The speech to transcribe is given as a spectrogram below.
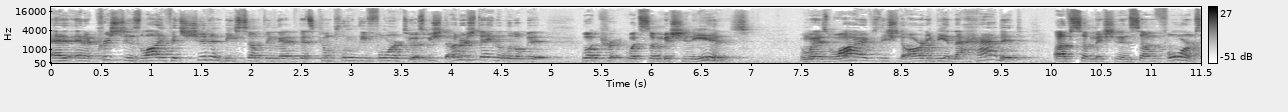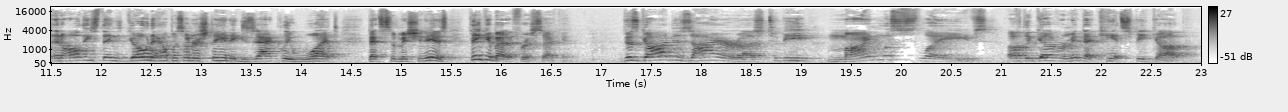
in a Christian's life, it shouldn't be something that, that's completely foreign to us. We should understand a little bit what, what submission is. And as wives, they should already be in the habit of submission in some forms. And all these things go to help us understand exactly what that submission is. Think about it for a second. Does God desire us to be mindless slaves of the government that can't speak up?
